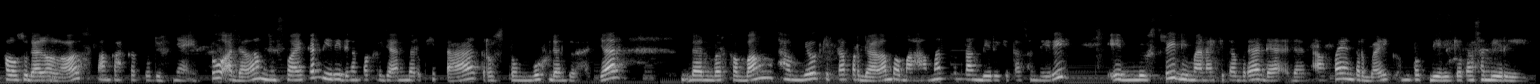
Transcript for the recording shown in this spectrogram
Kalau sudah lolos, langkah ketujuhnya itu adalah menyesuaikan diri dengan pekerjaan baru kita, terus tumbuh dan belajar, dan berkembang sambil kita perdalam pemahaman tentang diri kita sendiri, industri di mana kita berada, dan apa yang terbaik untuk diri kita sendiri.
